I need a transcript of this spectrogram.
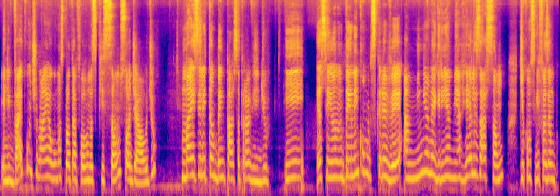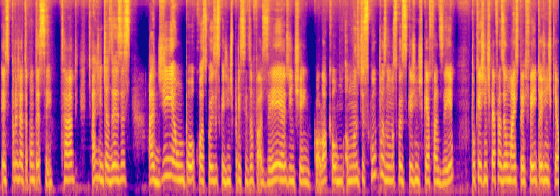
ele vai continuar em algumas plataformas que são só de áudio, mas ele também passa para vídeo. E assim, eu não tenho nem como descrever a minha alegria, a minha realização de conseguir fazer um, esse projeto acontecer, sabe? A gente às vezes adia um pouco as coisas que a gente precisa fazer, a gente coloca umas desculpas em umas coisas que a gente quer fazer, porque a gente quer fazer o mais perfeito, a gente quer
